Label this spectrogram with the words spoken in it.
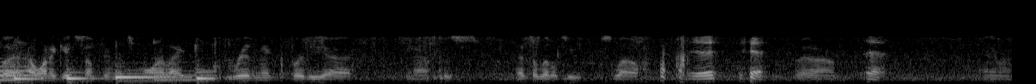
But I want to get something that's more like rhythmic for the, uh, you know, because that's a little too slow. Yeah, yeah, but um, yeah. anyway.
